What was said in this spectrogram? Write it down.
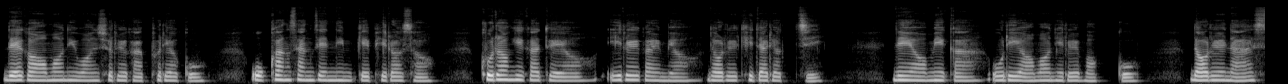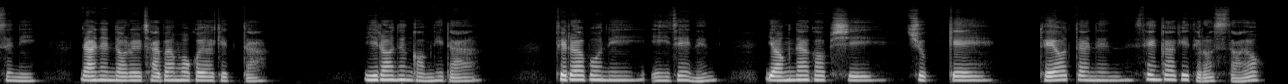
내가 어머니 원수를 갚으려고 옥황상제님께 빌어서 구렁이가 되어 이를 갈며 너를 기다렸지. 내 어미가 우리 어머니를 먹고 너를 낳았으니 나는 너를 잡아먹어야겠다. 이러는 겁니다. 들어보니 이제는 영락 없이 죽게 되었다는 생각이 들었어요.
